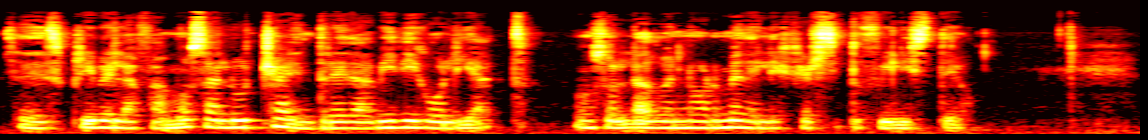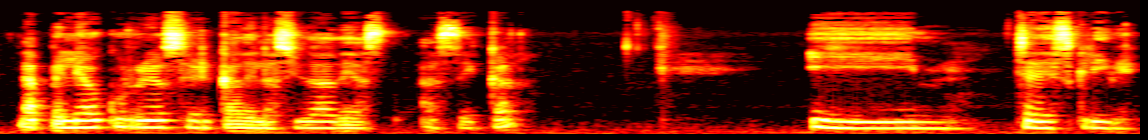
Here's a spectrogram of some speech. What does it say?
se describe la famosa lucha entre David y Goliat, un soldado enorme del ejército filisteo. La pelea ocurrió cerca de la ciudad de Aseca y se describe.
